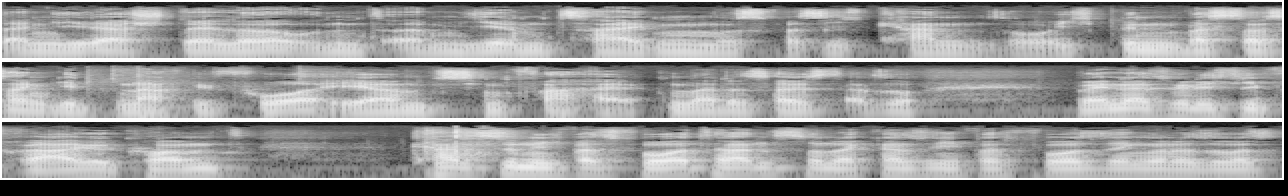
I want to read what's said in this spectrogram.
an jeder Stelle und ähm, jedem zeigen muss, was ich kann. So, ich bin, was das angeht, nach wie vor eher ein bisschen verhaltener. Das heißt also, wenn natürlich die Frage kommt, kannst du nicht was vortanzen oder kannst du nicht was vorsingen oder sowas,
